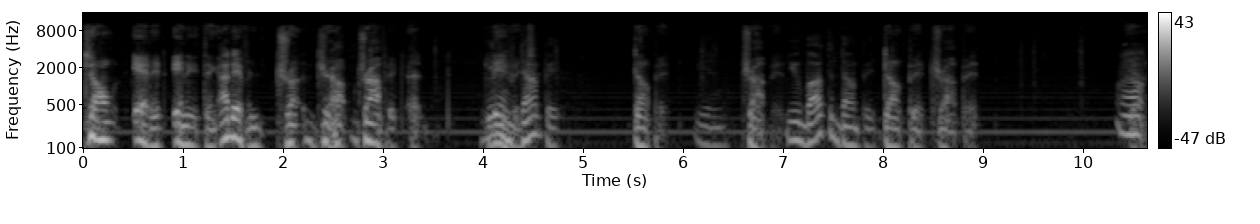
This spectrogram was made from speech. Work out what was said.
don't edit anything. I didn't dro- drop, drop it. Uh, You leave didn't it. dump it. Dump it. You, Drop it. you about to dump it. Dump it. Drop it. Well,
